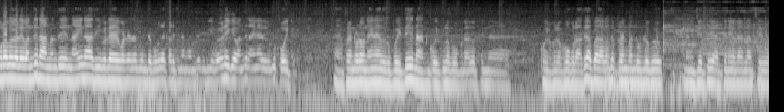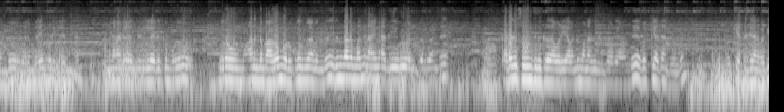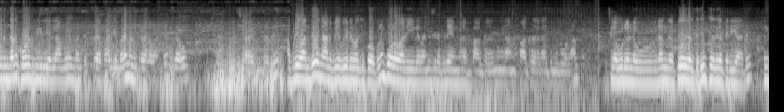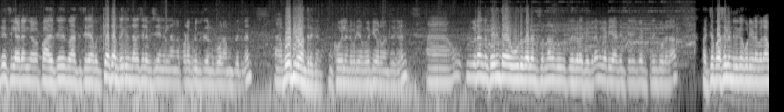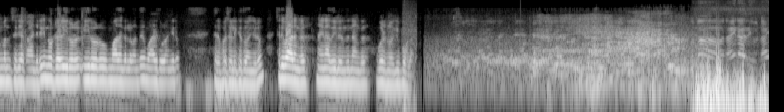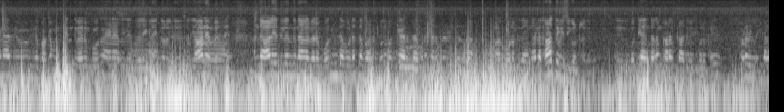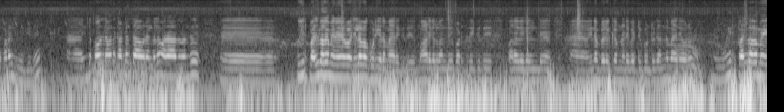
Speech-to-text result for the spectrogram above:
உறவுகளை வந்து நான் வந்து நயனாதீவில் வளரும் இந்த பொழுத கழிச்சு நம்ம வந்து பெரிய வேலைக்கு வந்து நயனாதீவுக்கு போயிட்டேன். ஃப்ரெண்டோட நயனாதீவுக்கு போயிட்டு நான் கோயிலுக்குள்ளே போகக்கூடாது ஒரு சின்ன கோயிலுக்குள்ளே போகக்கூடாது. அப்போ அதில் வந்து ஃப்ரெண்ட் வந்து உள்ளுக்கு எனக்கு சேர்த்து அர்ச்சனைகள் எல்லாம் செய்து கொண்டு வரும் பிரேம்படியில் இருந்தேன். அந்த மனநிலையில் இருக்கும்போது மிகவும் ஆனந்தமாகவும் ஒரு குளிர்மையாகவும் இருந்தது. இருந்தாலும் வந்து நயனாதீவு என்பது வந்து கடல் சூழ்ந்து இருக்கிறதா வழியாக வந்து மணல் இருக்கிற வழியாக வந்து வெக்கியாக தான் இருக்கும் ஓகே சரியான இருந்தாலும் கோவில் வீதி எல்லாமே வந்து பாரிய மரங்கள் நிற்கிறதால வந்து மிகவும் குளிர்ச்சியாக இருந்தது. அப்படியே வந்து நான் இப்படியே வீடு நோக்கி போக போகிற வழியில் வந்து சில விடயங்களை பார்க்குறது நான் பார்க்குறதுல காய்ச்சி போகலாம். சில ஊர்களில் இடங்கள் பேர்கள் தெரியும் சிலதுகள் தெரியாது. வந்து சில இடங்கள் பார்த்து பார்த்து சரியாக வைக்காத இருந்தாலும் சில விஷயங்கள் நாங்கள் படப்பிடிப்பு செய்து கொண்டு போகலாம்னு இருக்கிறேன். வேட்டியோட வந்திருக்கேன். கோயில் என்றபடியாக வேட்டியோட வந்திருக்கிறேன் இடங்கள் தெரிந்த ஊர்கள் என்று சொன்னால் பேர்களை கேட்கலாம். இல்லாட்டி யாரையும் தெரி கேட்டு தெரிந்து கொள்ளலாம். பச்சை பசல் இருக்கக்கூடிய இடமெல்லாம் வந்து சரியாக காஞ்சிருக்கு இன்னொரு ஈரோடு ஈரொரு மாதங்களில் வந்து மாறி தொடங்கிடும். திருப்ப செழிக்க துவங்கிடும். சரி வாருங்கள். நயனாதியிலிருந்து நாங்கள் வீடு நோக்கி போகலாம் நயனாதீவு நயனாதீவு இந்த பக்கம் இருந்து வரும்போது நயனாதீவிலேருந்து வரைக்கும் இன்னொரு சிறு ஆலயம் வருது அந்த ஆலயத்திலேருந்து நாங்கள் வரும்போது இந்த இடத்தை பார்க்கும்போது வெக்கையாக இருந்தால் கூட கடற்கரை நின்று பார்க்கணும் இது நல்ல காற்று வீசி கொண்டிருக்குது இது வெக்கையாக இருந்தாலும் கடல் காற்று வீசி கொண்டிருக்கு கடல் இங்கே கடல் இருக்குது ஆஹ் இந்த பகுதியில் வந்து கண்டல் தாவரங்களும் அதாவது வந்து உயிர் பல்வகமை நிலவ நிலவக்கூடிய இடமா இருக்குது. மாடுகள் வந்து படுத்திருக்குது பறவைகள் இந்த இனப்பெருக்கம் நடைபெற்று கொண்டிருக்கு. அந்த மாதிரி ஒரு உயிர் பல்வகமை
